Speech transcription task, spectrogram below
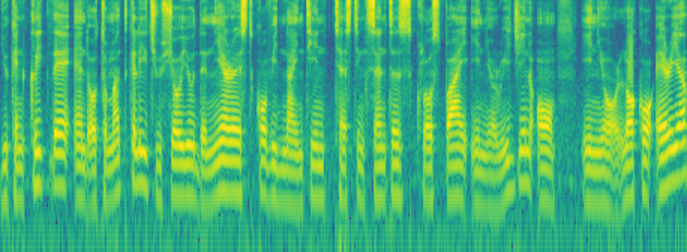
you can click there and automatically to show you the nearest covid-19 testing centers close by in your region or in your local area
